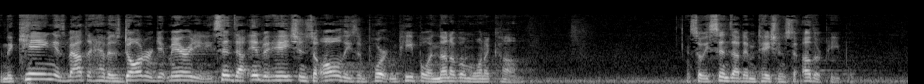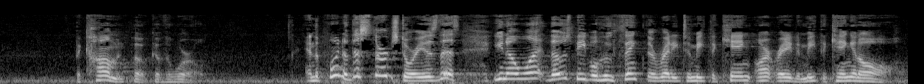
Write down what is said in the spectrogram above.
And the king is about to have his daughter get married, and he sends out invitations to all these important people, and none of them want to come. And so he sends out invitations to other people, the common folk of the world. And the point of this third story is this you know what? Those people who think they're ready to meet the king aren't ready to meet the king at all.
